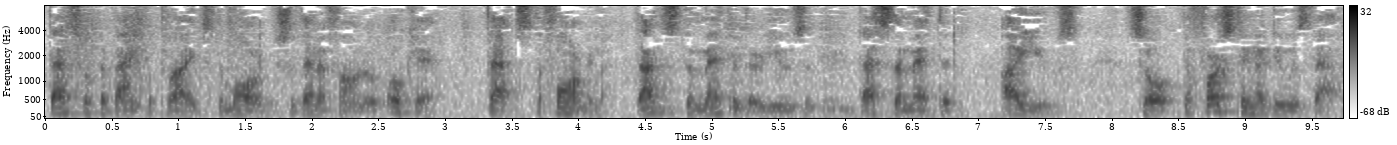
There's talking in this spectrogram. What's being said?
That's what the bank applied to the mortgage. So then I found out, okay, that's the formula. That's the method they're using. That's the method I use. So the first thing I do is that.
